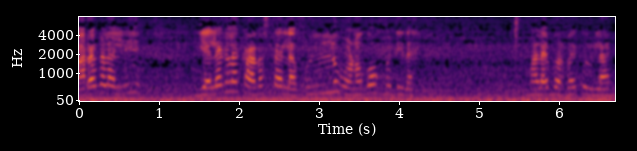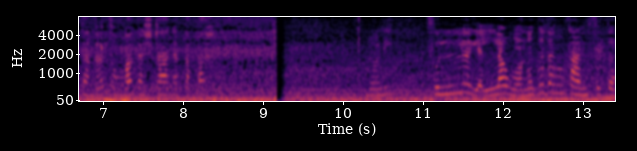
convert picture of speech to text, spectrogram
ಮರಗಳಲ್ಲಿ ಎಲೆಗಳ ಕಾಣಿಸ್ತಾ ಇಲ್ಲ ಫುಲ್ಲು ಒಣಗೋಗ್ಬಿಟ್ಟಿದೆ. ಮಳೆ ಬರ್ಬೇಕು ಇಲ್ಲ ಅಂತಂದ್ರೆ ತುಂಬಾ ಕಷ್ಟ ಆಗತ್ತಪ್ಪ. ನೋಡಿ. ಫುಲ್ ಎಲ್ಲ ಒಣಗದಂಗ್ ಕಾಣಿಸುತ್ತೆ.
